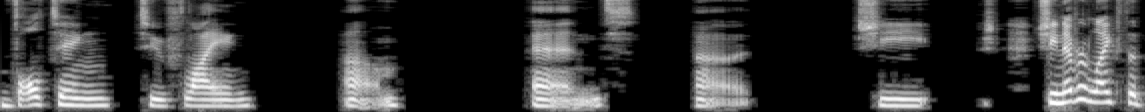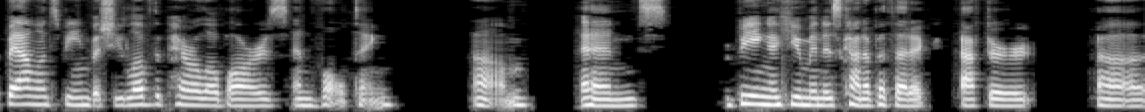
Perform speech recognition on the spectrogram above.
vaulting to flying, um, and uh, she she never liked the balance beam, but she loved the parallel bars and vaulting. Um, and being a human is kind of pathetic after uh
